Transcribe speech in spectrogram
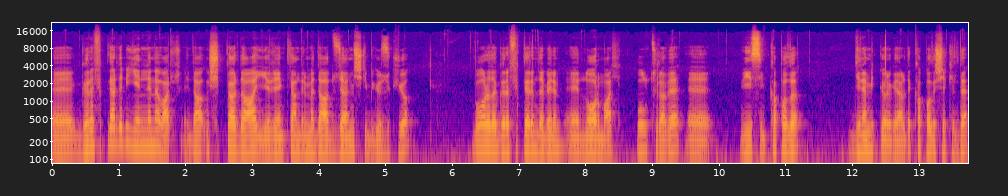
Ee, grafiklerde bir yenileme var. E, Daha ışıklar daha iyi, renklendirme daha düzelmiş gibi gözüküyor. Bu arada grafiklerim de benim e, normal, ultra ve e, VSync kapalı dinamik gölgelerde kapalı şekilde.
